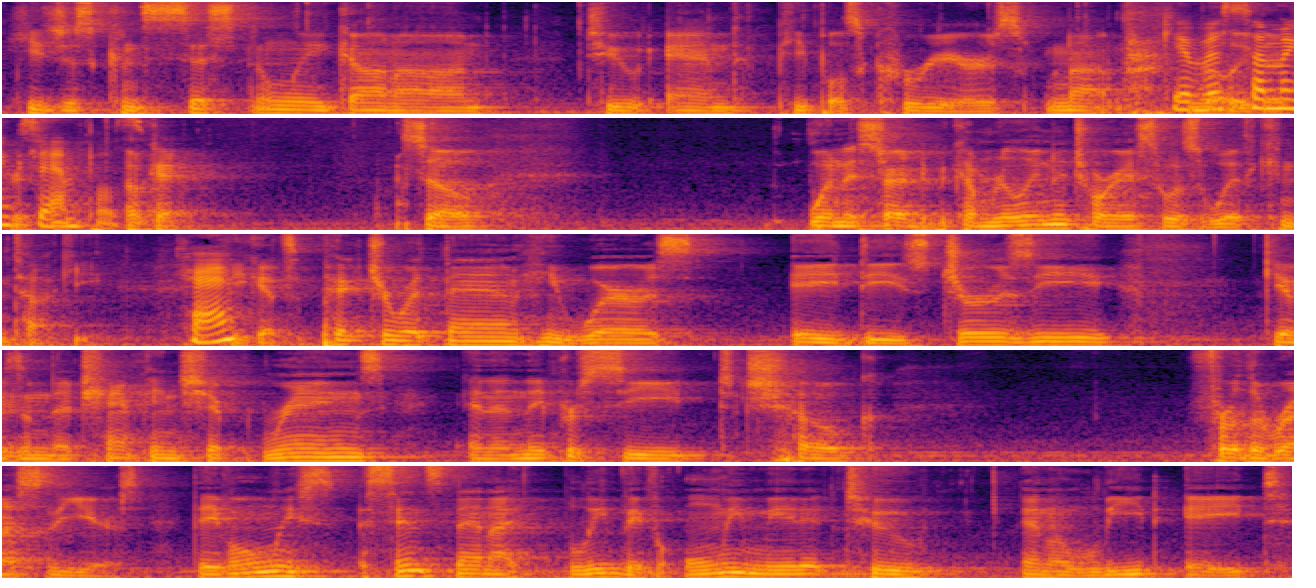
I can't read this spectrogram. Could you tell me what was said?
he's just consistently gone on to end people's careers. Not Give us some careers. examples. Okay. So when it started to become really notorious was with Kentucky. Okay. He gets a picture with them. He wears AD's jersey, gives them their championship rings, and then they proceed to choke for the rest of the years. They've only since then, I believe they've only made it to an elite eight,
